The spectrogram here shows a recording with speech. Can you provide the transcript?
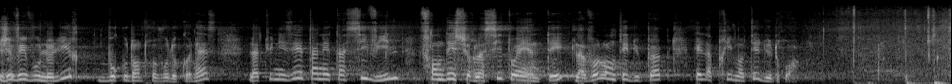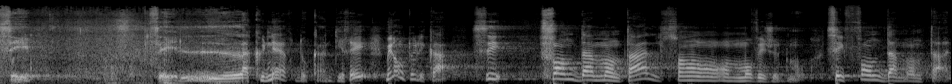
je vais vous le lire, beaucoup d'entre vous le connaissent. La Tunisie est un État civil fondé sur la citoyenneté, la volonté du peuple et la primauté du droit. C'est, c'est lacunaire, d'aucuns diraient, mais en tous les cas, c'est fondamental sans mauvais jeu de mots. C'est fondamental.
